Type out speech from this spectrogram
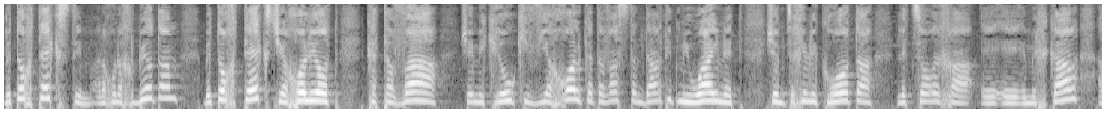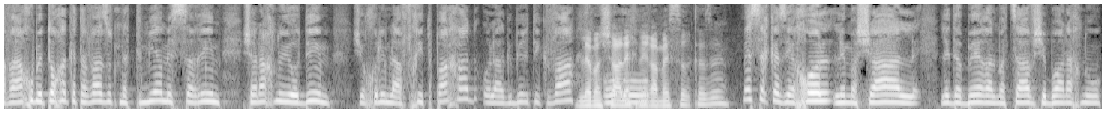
בתוך טקסטים. אנחנו נחביא אותם בתוך טקסט שיכול להיות כתבה שהם יקראו כביכול כתבה סטנדרטית מוויינט שהם צריכים לקרוא אותה לצורך המחקר, אה, אה, אבל אנחנו בתוך הכתבה הזאת נטמיע מסרים שאנחנו יודעים שיכולים להפחית פחד או להגביר תקווה. למשל, או, איך נראה מסר כזה? מסר כזה יכול למשל לדבר על מצב שבו אנחנו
